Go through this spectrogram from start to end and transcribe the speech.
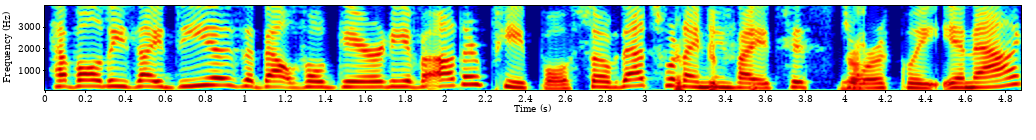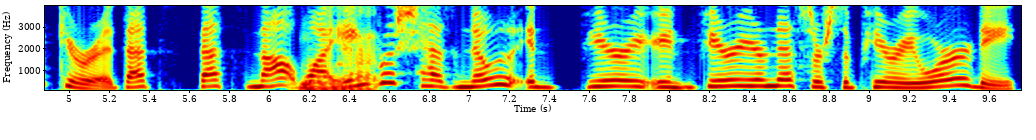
have all these ideas about vulgarity of other people. So that's what I mean by it's historically yeah. inaccurate. That's that's not why English has no inferior inferiorness or superiority.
